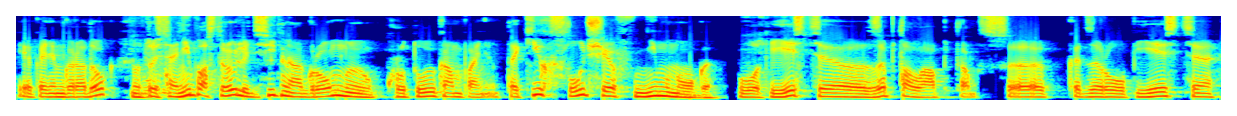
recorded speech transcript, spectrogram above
и Академгородок. Ну, то есть они построили действительно огромную, крутую компанию. Таких случаев немного. Вот, есть э, Zeptalab там с э, Кадзероп, есть э,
